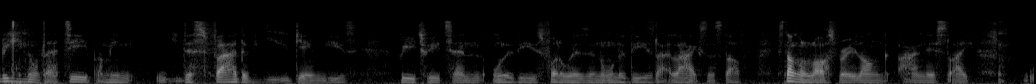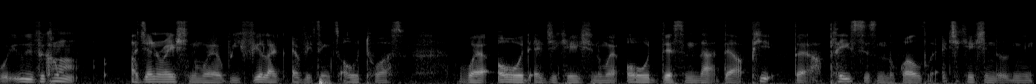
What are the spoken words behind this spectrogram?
really not that deep. I mean, this fad of you getting these retweets and all of these followers and all of these like likes and stuff, it's not gonna last very long. And it's like we, we've become a generation where we feel like everything's owed to us. We're owed education. We're owed this and that. There are pe- there are places in the world where education doesn't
